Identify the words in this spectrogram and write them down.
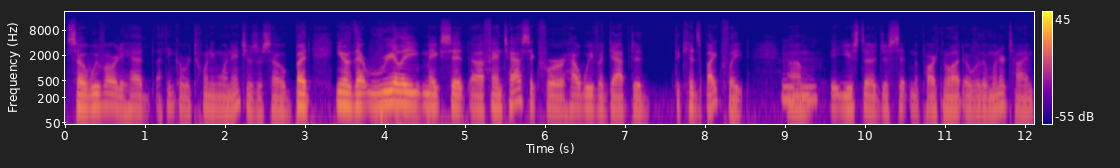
So we've already had, I think, over 21 inches or so. But you know that really makes it uh, fantastic for how we've adapted the kids' bike fleet. Um, mm-hmm. Um, it used to just sit in the parking lot over the wintertime.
